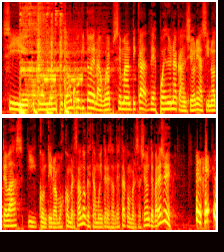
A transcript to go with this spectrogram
si nos explicas un poquito de la web semántica después de una canción y así no te vas y continuamos conversando, que está muy interesante esta conversación, ¿te parece? Perfecto.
